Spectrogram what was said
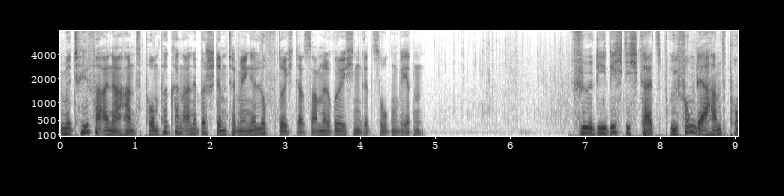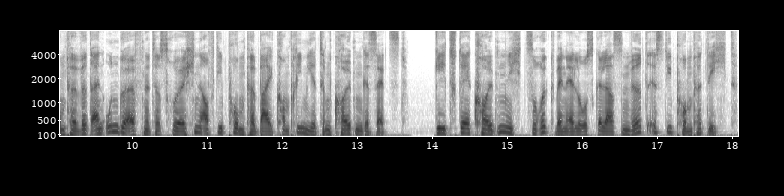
Mit Hilfe einer Handpumpe kann eine bestimmte Menge Luft durch das Sammelröhrchen gezogen werden. Für die Dichtigkeitsprüfung der Handpumpe wird ein ungeöffnetes Röhrchen auf die Pumpe bei komprimiertem Kolben gesetzt. Geht der Kolben nicht zurück, wenn er losgelassen wird, ist die Pumpe dicht.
